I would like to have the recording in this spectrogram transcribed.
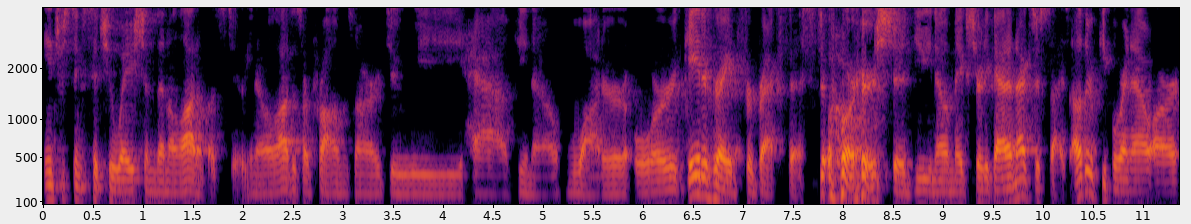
interesting situation than a lot of us do. You know, a lot of us, our problems are do we have, you know, water or Gatorade for breakfast? Or should you, you know, make sure to get an exercise? Other people right now are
